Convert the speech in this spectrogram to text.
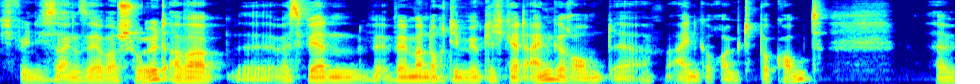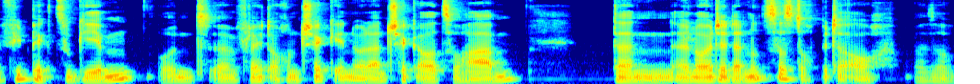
ich will nicht sagen selber schuld, aber äh, es werden, wenn man noch die Möglichkeit eingeräumt, äh, eingeräumt bekommt, äh, Feedback zu geben und äh, vielleicht auch ein Check-in oder ein Checkout zu haben, dann äh, Leute, dann nutzt das doch bitte auch. Also,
